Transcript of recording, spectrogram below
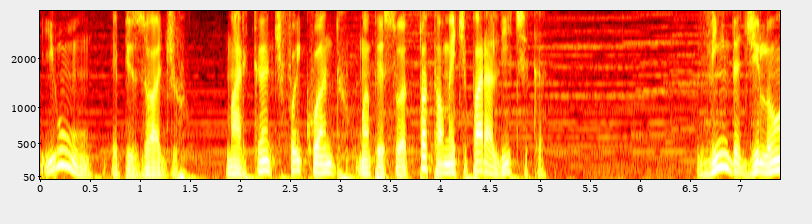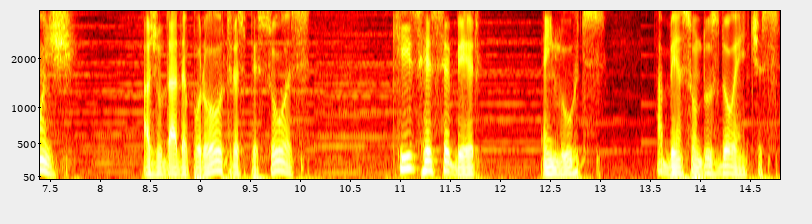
E um episódio marcante foi quando uma pessoa totalmente paralítica vinda de longe, ajudada por outras pessoas, quis receber em Lourdes a bênção dos doentes.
